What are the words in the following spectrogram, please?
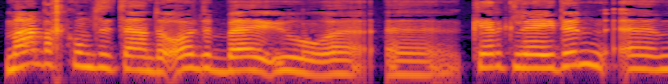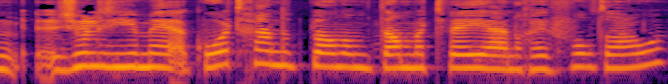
Maandag komt het aan de orde bij uw eh, eh, kerkleden. Ehm, zullen ze hiermee akkoord gaan, het plan om het dan maar twee jaar nog even vol te houden?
